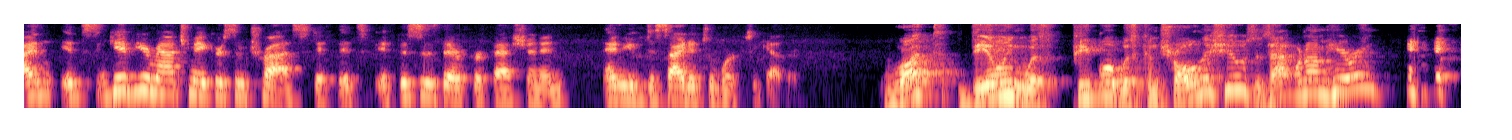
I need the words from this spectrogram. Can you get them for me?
I, it's give your matchmaker some trust if it's if this is their profession and and you've decided to work together. What dealing with people with control issues? Is that what I'm hearing?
